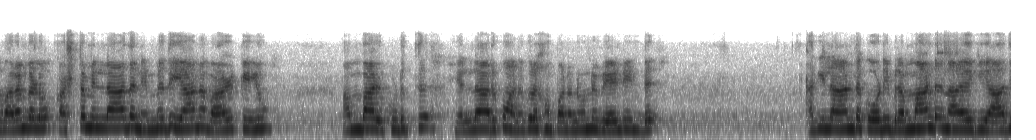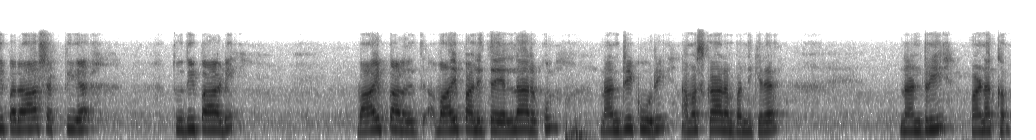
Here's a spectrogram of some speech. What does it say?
வரங்களும் கஷ்டமில்லாத நிம்மதியான வாழ்க்கையும் அம்பாள் கொடுத்து எல்லாருக்கும் அனுகிரகம் பண்ணணும்னு வேண்டிண்டு அகிலாண்ட கோடி பிரம்மாண்ட நாயகி ஆதிபராசக்தியை துதிப்பாடி வாய்ப்பளித்த வாய்ப்பளித்த எல்லாருக்கும் நன்றி கூறி நமஸ்காரம் பண்ணிக்கிறேன் நன்றி வணக்கம்.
